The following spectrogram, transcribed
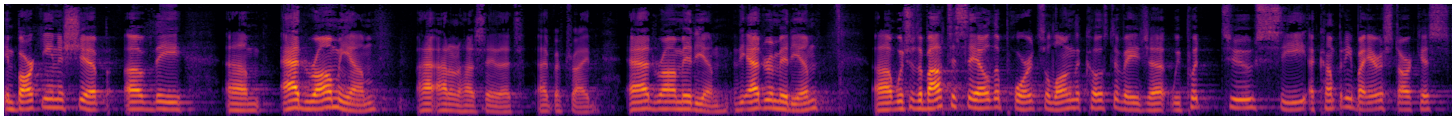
embarking in a ship of the um, Adramyttium, I, I, don't know how to say that, I've tried, Adramidium, the Adramidium, uh, which was about to sail the ports along the coast of Asia, we put to sea accompanied by Aristarchus,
